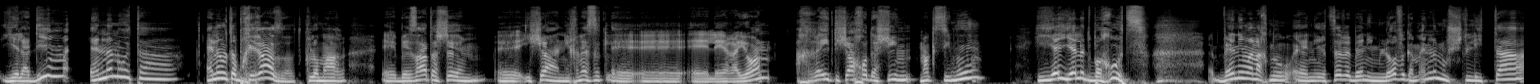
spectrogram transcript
ילדים, אין לנו את ה... אין לנו את הבחירה הזאת. כלומר, אה, בעזרת השם, אה, אישה נכנסת ל, אה, להיריון, אחרי תשעה חודשים מקסימום, יהיה ילד בחוץ. בין אם אנחנו נרצה ובין אם לא, וגם אין לנו שליטה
